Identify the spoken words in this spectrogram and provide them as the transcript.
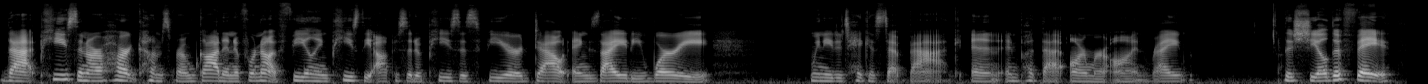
that peace in our heart comes from God. And if we're not feeling peace, the opposite of peace is fear, doubt, anxiety, worry. We need to take a step back and, and put that armor on, right? The shield of faith.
